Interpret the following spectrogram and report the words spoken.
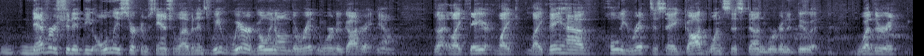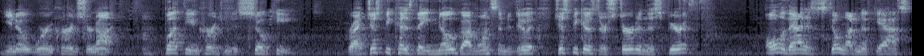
Never should it be only circumstantial evidence. We we are going on the written word of God right now. Like they like like they have holy writ to say God wants this done. We're going to do it, whether it you know we're encouraged or not. But the encouragement is so key, right? Just because they know God wants them to do it, just because they're stirred in the spirit, all of that is still not enough gas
